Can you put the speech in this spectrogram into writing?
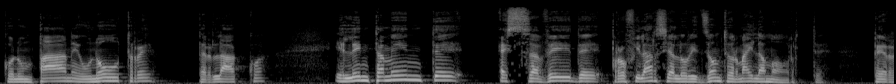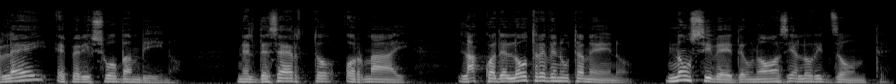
con un pane, un otre per l'acqua, e lentamente essa vede profilarsi all'orizzonte ormai la morte per lei e per il suo bambino. Nel deserto ormai l'acqua dell'otre è venuta meno, non si vede un'oasi all'orizzonte.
